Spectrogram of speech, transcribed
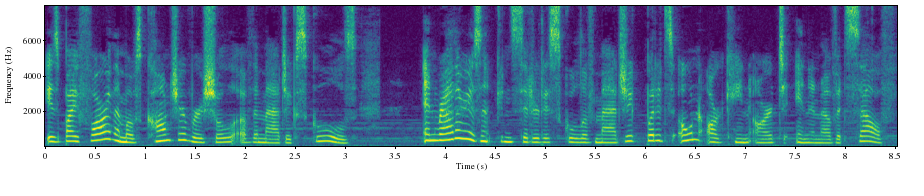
is by far the most controversial of the magic schools, and rather isn't considered a school of magic but its own arcane art in and of itself.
